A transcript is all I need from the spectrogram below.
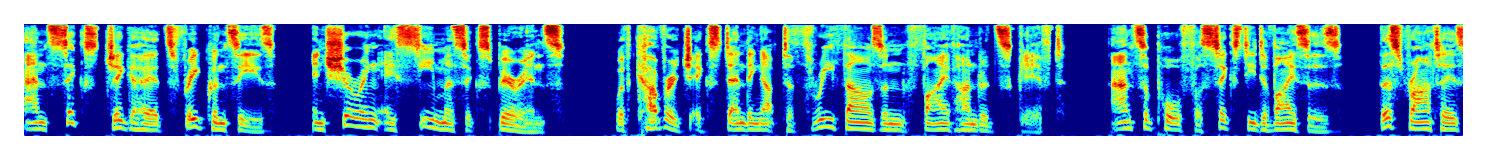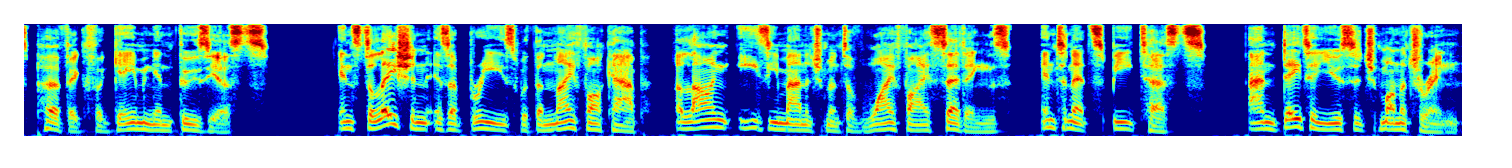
and 6 GHz frequencies, ensuring a seamless experience, with coverage extending up to 3,500 SCIFT and support for 60 devices. This router is perfect for gaming enthusiasts. Installation is a breeze with the Nighthawk app, allowing easy management of Wi-Fi settings, internet speed tests, and data usage monitoring.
